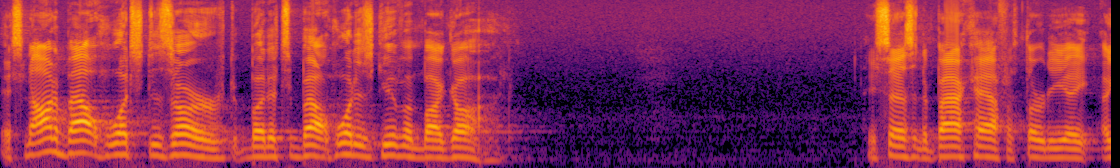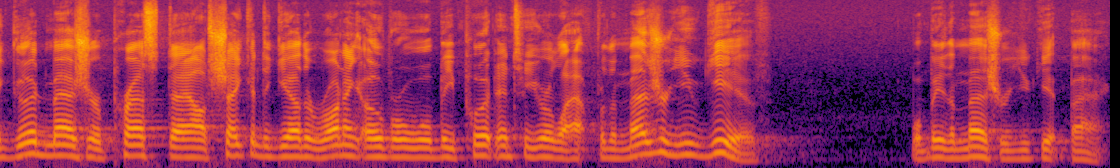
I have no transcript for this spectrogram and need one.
It's not about what's deserved, but it's about what is given by God. He says in the back half of 38 A good measure, pressed down, shaken together, running over, will be put into your lap. For the measure you give will be the measure you get back.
